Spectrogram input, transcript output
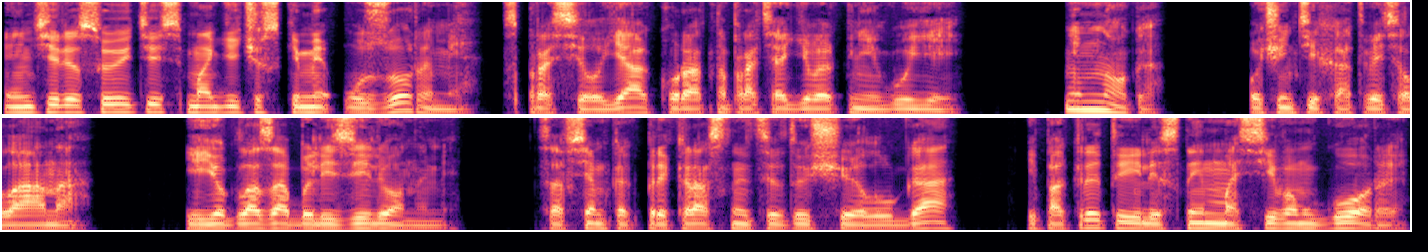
«Интересуетесь магическими узорами?» — спросил я, аккуратно протягивая книгу ей. «Немного», — очень тихо ответила она. Ее глаза были зелеными, совсем как прекрасные цветущие луга и покрытые лесным массивом горы,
